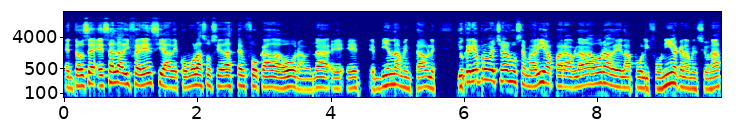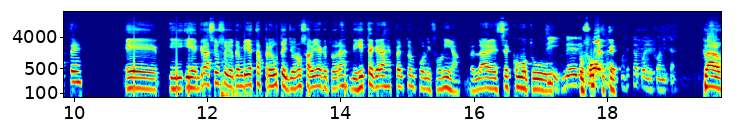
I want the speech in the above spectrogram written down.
Entonces, esa es la diferencia de cómo la sociedad está enfocada ahora, ¿verdad? Es, bien lamentable. Yo quería aprovechar, José María, para hablar ahora de la polifonía que la mencionaste. Eh, y, es gracioso, yo te envié estas preguntas y yo no sabía que tú eras, dijiste que eras experto en polifonía, ¿verdad? Ese es como tu, sí, me tu fuerte. música polifónica. Claro,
